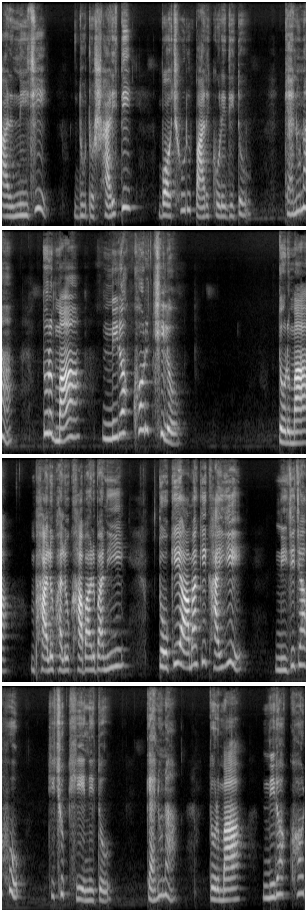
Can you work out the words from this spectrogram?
আর নিজে দুটো শাড়িতে বছর পার করে দিত। কেননা তোর মা নিরক্ষর ছিল। তোর মা ভালো ভালো খাবার বানিয়ে, তোকে আমাকে খাইয়ে নিজে যা হোক কিছু খেয়ে নিত কেননা তোর মা নিরক্ষর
